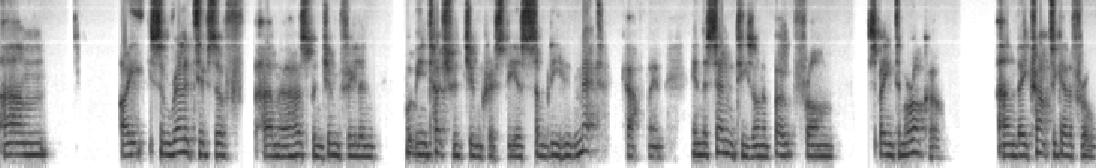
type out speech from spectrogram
um, I some relatives of um, her husband Jim Phelan put me in touch with Jim Christy as somebody who met Kathleen in the 70s on a boat from Spain to Morocco. And they tramped together for a,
